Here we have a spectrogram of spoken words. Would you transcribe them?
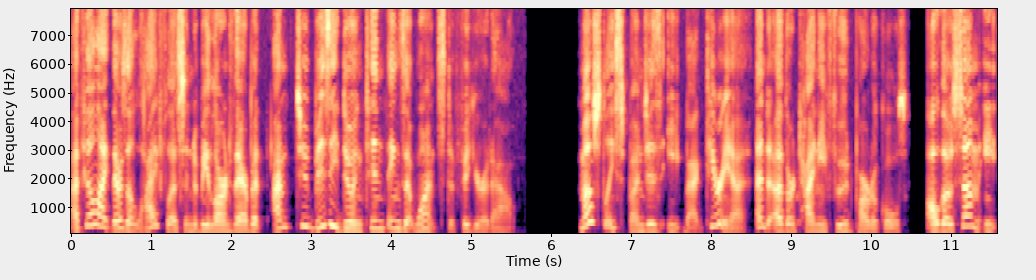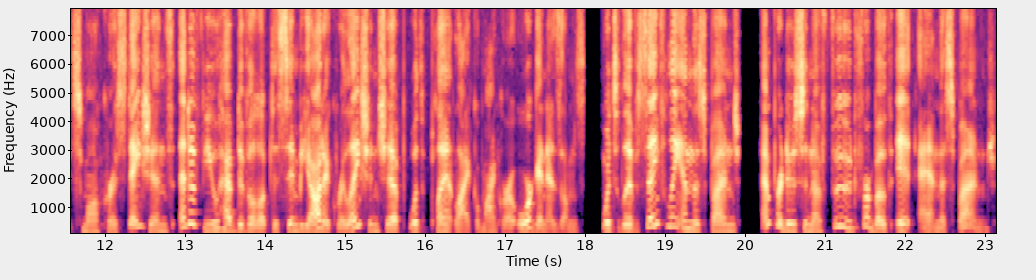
I feel like there's a life lesson to be learned there, but I'm too busy doing 10 things at once to figure it out. Mostly sponges eat bacteria and other tiny food particles, although some eat small crustaceans and a few have developed a symbiotic relationship with plant like microorganisms, which live safely in the sponge and produce enough food for both it and the sponge.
